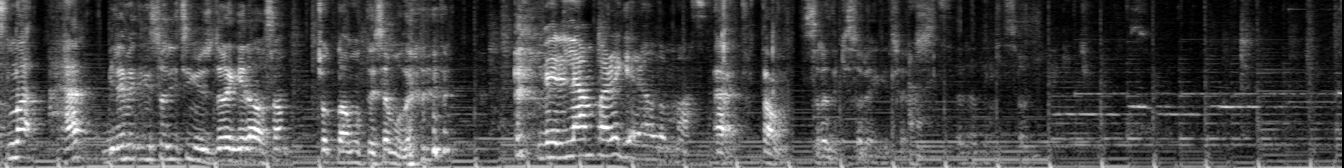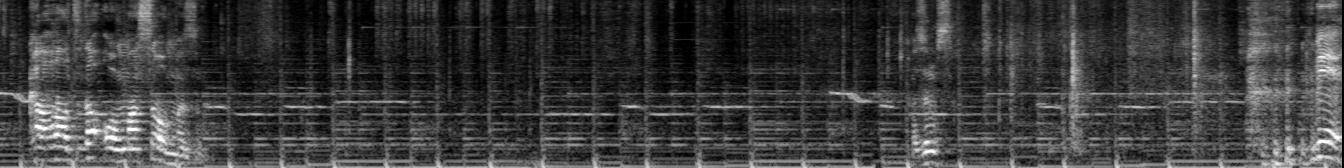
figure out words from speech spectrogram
Aslında her bilemediğin soru için 100 lira geri alsam çok daha muhteşem olur. Verilen para geri alınmaz. evet, tamam. Sıradaki soruya geçiyoruz. Evet, sıradaki soruya geçiyoruz. Kahvaltıda olmazsa olmazım. Hazır mısın? Bir,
